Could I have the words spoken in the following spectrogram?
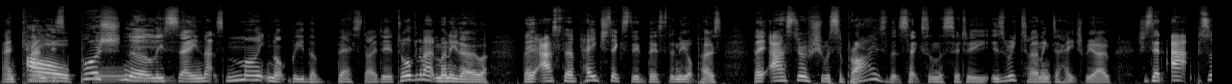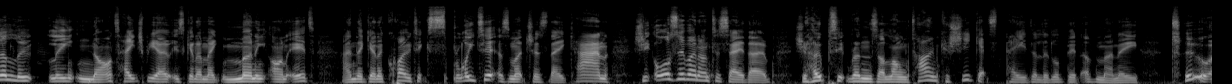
And Candace Oh, Bushnell is saying that might not be the best idea. Talking about money, though, they asked her, page six did this, the New York Post, they asked her if she was surprised that Sex and the City is returning to HBO. She said, absolutely not. HBO is going to make money on it, and they're going to, quote, exploit it as much as they can. She also went on to say, though, she hopes it runs a long time because she gets paid a little bit of money too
